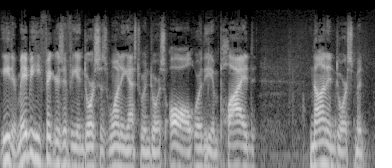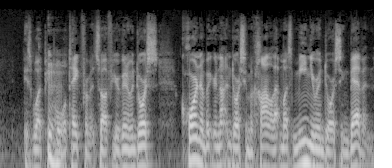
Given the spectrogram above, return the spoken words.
either. Maybe he figures if he endorses one, he has to endorse all, or the implied non-endorsement is what people will take from it. So if you're going to endorse Cornyn, but you're not endorsing McConnell, that must mean you're endorsing Bevin.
